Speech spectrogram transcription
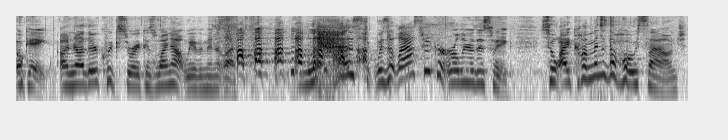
okay, another quick story, because why not? We have a minute left. last, was it last week or earlier this week? So I come into the host lounge.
